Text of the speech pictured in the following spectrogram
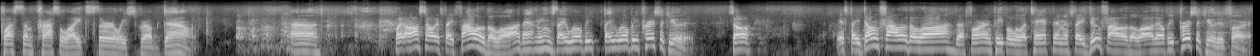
plus some proselytes thoroughly scrubbed down. Uh, but also, if they follow the law, that means they will be they will be persecuted. So, if they don't follow the law, the foreign people will attack them. If they do follow the law, they'll be persecuted for it,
